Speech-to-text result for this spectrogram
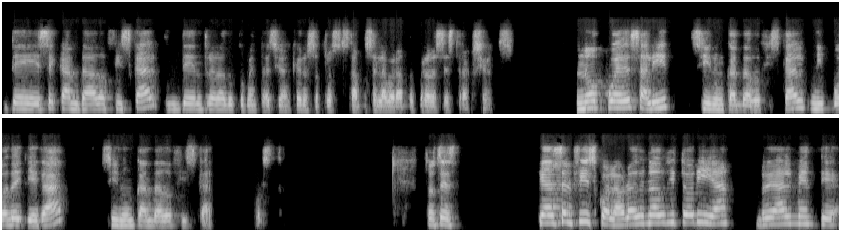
de ese candado fiscal dentro de la documentación que nosotros estamos elaborando para las extracciones. No puede salir sin un candado fiscal, ni puede llegar sin un candado fiscal puesto. Entonces, ¿qué hace el fisco a la hora de una auditoría? realmente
